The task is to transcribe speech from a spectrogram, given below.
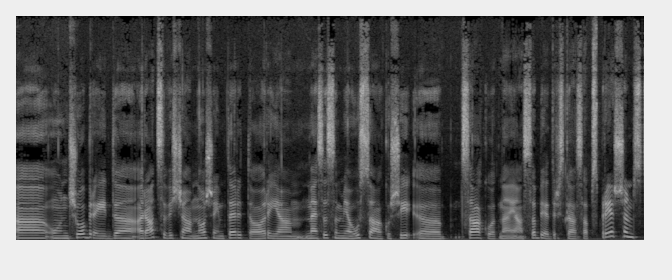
un šobrīd uh, ar atsevišķām no šīm teritorijām mēs esam jau uzsākuši uh, sākotnējās sabiedriskās apspriešanas.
